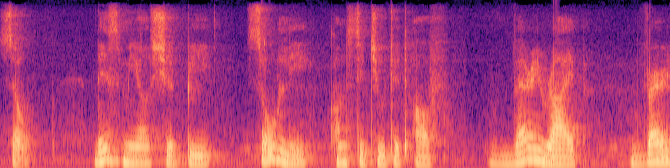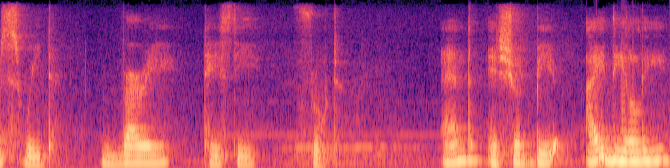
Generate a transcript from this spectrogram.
So, this meal should be solely constituted of very ripe, very sweet, very tasty fruit. And it should be ideally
